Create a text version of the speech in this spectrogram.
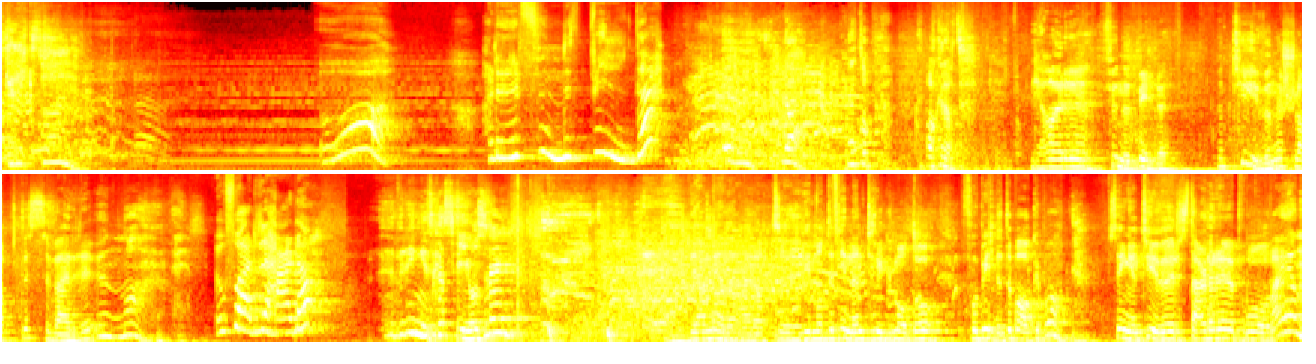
Skrik sånn? Åh, har dere funnet bildet? Ja, nettopp. Akkurat. Vi har eh, funnet bildet. Tyvene slapp dessverre unna. Hvorfor er dere her, da? For ingen skal se oss, vel? Det jeg mener er at eh, Vi måtte finne en trygg måte å få bildet tilbake på. Så ingen tyver stjeler på veien.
